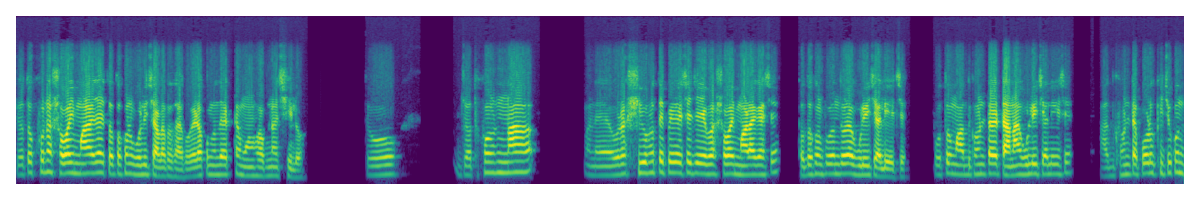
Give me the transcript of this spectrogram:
যতক্ষণ না সবাই মারা যায় ততক্ষণ গুলি চালাতে থাকো। এরকম ওদের একটা মনোভাবনা ছিল। তো যতক্ষণ না মানে ওরা সিওর হতে পেরেছে যে এবার সবাই মারা গেছে, ততক্ষণ পর্যন্ত ওরা গুলি চালিয়েছে। ১ম ০.৫ ঘণ্টা টানা গুলি চালিয়েছে। আধ ঘণ্টা পরও কিছুক্ষণ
